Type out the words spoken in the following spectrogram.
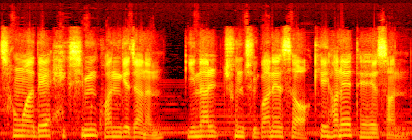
청와대 핵심 관계자는 이날 춘추관에서 개헌에 대해선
